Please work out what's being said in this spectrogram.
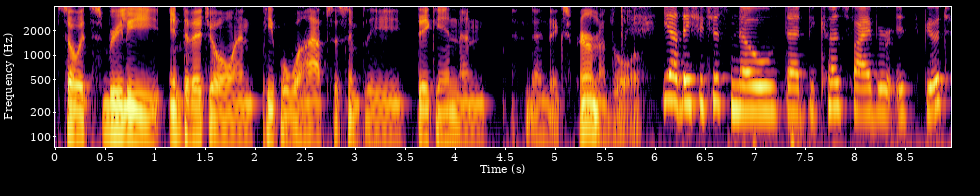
so it's really individual and people will have to simply dig in and and experiment a little. Yeah they should just know that because fiber is good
